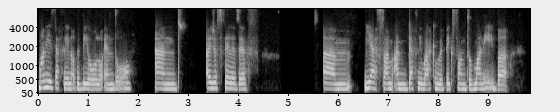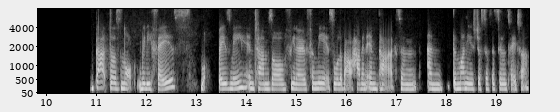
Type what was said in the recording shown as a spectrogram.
money is definitely not the be all or end all, and I just feel as if um, yes, I'm I'm definitely working with big sums of money, but that does not really phase what phase me in terms of you know for me it's all about having impact and and the money is just a facilitator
